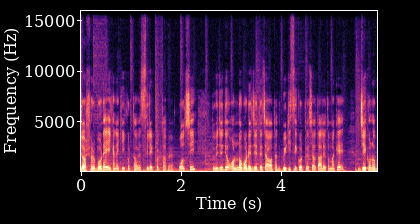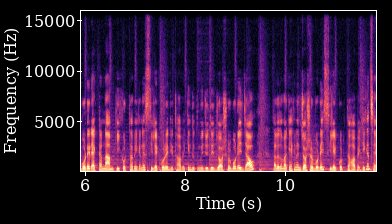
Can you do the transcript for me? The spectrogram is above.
যশোর বোর্ডে এখানে কি করতে হবে? সিলেক্ট করতে হবে। বলছি, তুমি যদি অন্য বোর্ডে যেতে চাও, অর্থাৎ বিটিসি করতে চাও, তাহলে তোমাকে যে কোনো বোর্ডের একটা নাম কি করতে হবে? এখানে সিলেক্ট করে দিতে হবে। কিন্তু তুমি যদি যশোর বোর্ডেই যাও, তাহলে তোমাকে এখানে যশোর বোর্ডেই সিলেক্ট করতে হবে, ঠিক আছে?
